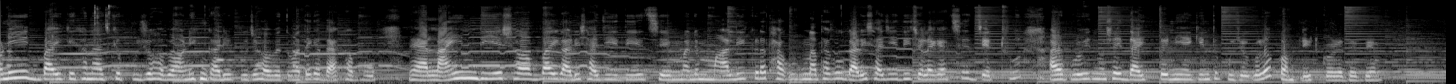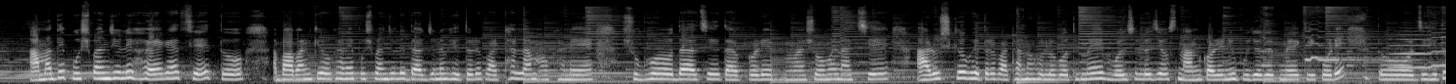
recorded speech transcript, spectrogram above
অনেক বাইক এখানে আজকে পুজো হবে, অনেক গাড়ির পুজো হবে, তোমাদেরকে দেখাবো। লাইন দিয়ে সবাই গাড়ি সাজিয়ে দিয়েছে। মানে মালিকরা থাকুক না থাকুক গাড়ি সাজিয়ে দিয়ে চলে গেছে। জেঠু আর পুরোহিত মশাই দায়িত্ব নিয়ে কিন্তু পুজোগুলো কমপ্লিট করে দেবে। আমাদের পুষ্পাঞ্জলি হয়ে গেছে, তো বাবানকে ওখানে পুষ্পাঞ্জলি দেওয়ার জন্য ভেতরে পাঠালাম। ওখানে শুভদা আছে, তারপরে সৌমেন আছে, আরুষকেও ভেতরে পাঠানো হলো প্রথমে। বলছিল যে ও স্নান করেনি পুজো দেবে কী করে। তো যেহেতু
